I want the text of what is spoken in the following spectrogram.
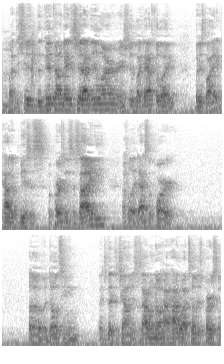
Mm. Like the shit, the good foundation shit I did learn and shit like that. I feel like, but it's like how to be a, a person in society. I feel like that's the part of adulting that, that the challenge is because I don't know how how do I tell this person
